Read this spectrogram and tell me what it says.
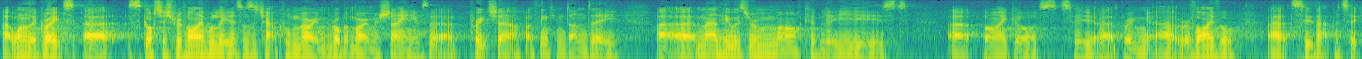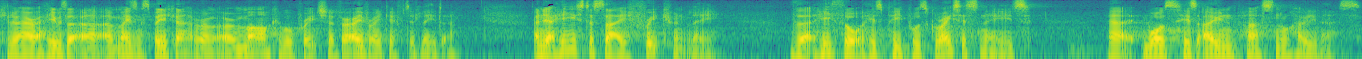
Uh, one of the great uh, Scottish revival leaders was a chap called Murray, Robert Murray M'Cheyne. He was a preacher, I think, in Dundee, uh, a man who was remarkably used uh, by God to uh, bring uh, revival to that particular area. He was an amazing speaker, a, a remarkable preacher, very, very gifted leader. And yet he used to say frequently that he thought his people's greatest need was his own personal holiness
